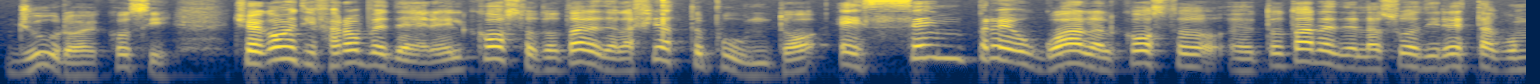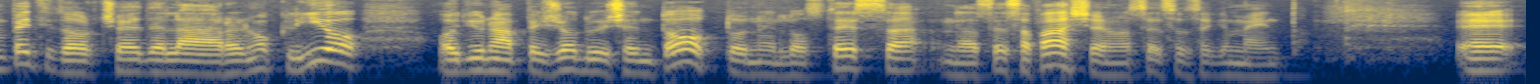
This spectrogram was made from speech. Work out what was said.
giuro è così. Cioè come ti farò vedere, il costo totale della Fiat Punto è sempre uguale al costo eh, totale della sua diretta competitor, cioè della Renault Clio o di una Peugeot 208 stessa, nella stessa fascia, nello stesso segmento. Eh,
